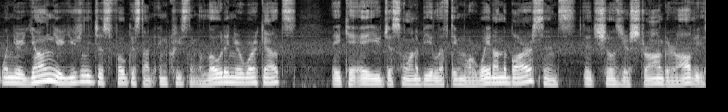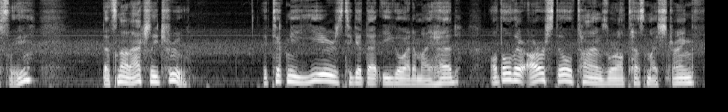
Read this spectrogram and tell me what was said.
When you're young, you're usually just focused on increasing load in your workouts aka you just want to be lifting more weight on the bar since it shows you're stronger, obviously. That's not actually true. It took me years to get that ego out of my head. Although there are still times where I'll test my strength,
